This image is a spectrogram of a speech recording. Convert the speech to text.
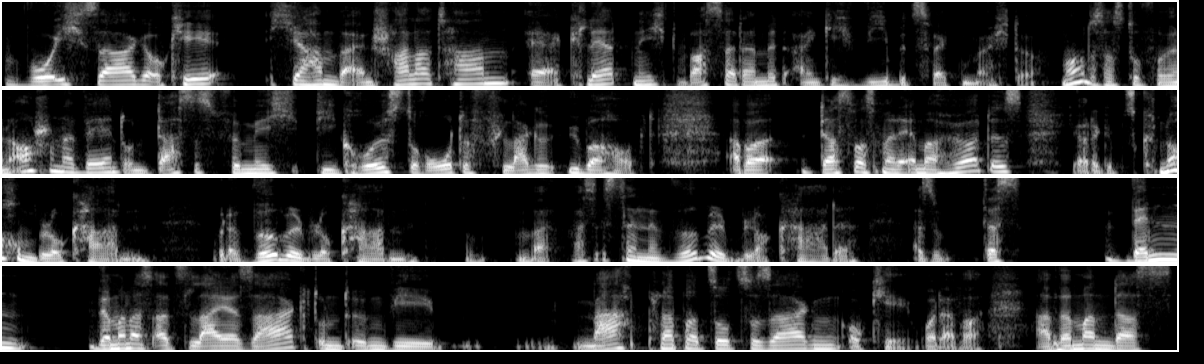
wo ich sage, okay, hier haben wir einen Scharlatan, er erklärt nicht, was er damit eigentlich wie bezwecken möchte. Ne, Das hast du vorhin auch schon erwähnt und das ist für mich die größte rote Flagge überhaupt. Aber das, was man immer hört, ist, ja, da gibt's Knochenblockaden oder Wirbelblockaden. Was ist denn eine Wirbelblockade? Also das, wenn, wenn man das als Laie sagt und irgendwie nachplappert sozusagen, okay, whatever. Aber wenn man das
